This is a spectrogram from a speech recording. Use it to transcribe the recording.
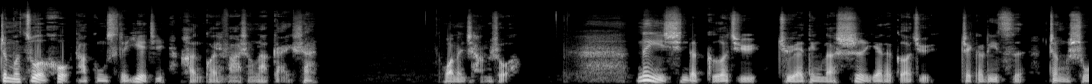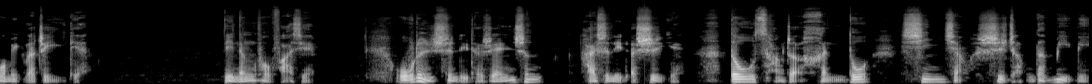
这么做后，他公司的业绩很快发生了改善。我们常说，内心的格局决定了事业的格局。这个例子正说明了这一点。你能否发现，无论是你的人生还是你的事业，都藏着很多心想事成的秘密？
